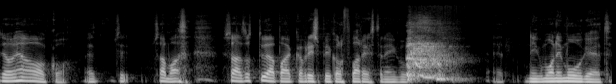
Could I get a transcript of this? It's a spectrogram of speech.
se on ihan ok. Et sama saatu työpaikka frisbeegolf parista niin kuin, et, niin kuin moni muukin, että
